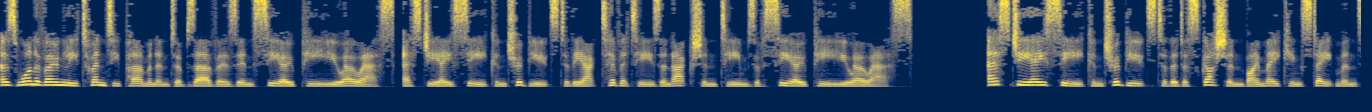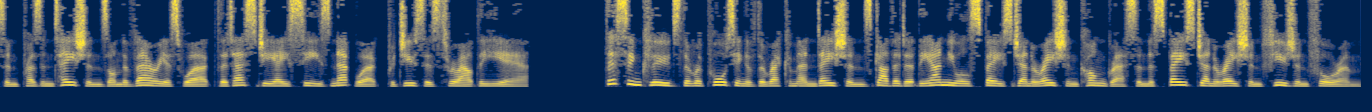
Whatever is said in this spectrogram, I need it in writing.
As one of only 20 permanent observers in COPUOS, SGAC contributes to the activities and action teams of COPUOS. SGAC contributes to the discussion by making statements and presentations on the various work that SGAC's network produces throughout the year. This includes the reporting of the recommendations gathered at the annual Space Generation Congress and the Space Generation Fusion Forum.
